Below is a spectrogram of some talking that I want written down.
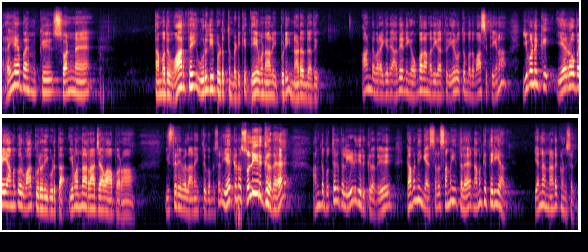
ரேபமுக்கு சொன்ன தமது வார்த்தை உறுதிப்படுத்தும்படிக்கு தேவனால் இப்படி நடந்தது. ஆண்டவராகியது அதே நீங்கள் ஒன்பதாம் அதிகாரத்தில் இருபத்தொம்பது வாசித்தீங்கன்னா இவனுக்கு ஏரோபயாமுக்கு ஒரு வாக்குறுதி கொடுத்தா இவன் தான் ராஜாவா ஆப்பறான். இஸ்ரேவேல் அனைத்துக்கும் சொல்லி ஏற்கனவே சொல்லியிருக்கிறத அந்த புத்தகத்தில் எழுதியிருக்கிறது கவனிங்க சில சமயத்தில் நமக்கு தெரியாது. என்ன நடக்கும்னு சொல்லி.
